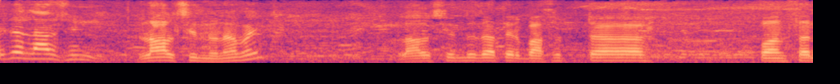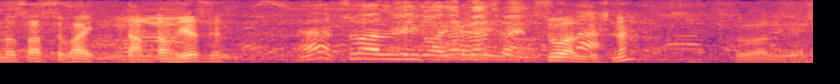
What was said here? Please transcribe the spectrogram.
এটা লাল সিন্ধি। লাল সিন্ধু না ভাই? লাল সিন্ধু জাতের বাছুরটা পঞ্চান্ন চাচ্ছে ভাই দামটা হয়েছে। হ্যাঁ চুয়াল্লিশ চুয়াল্লিশ না? চুয়াল্লিশ।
